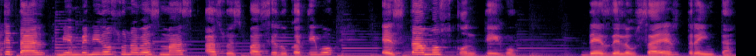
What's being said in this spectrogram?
¿qué tal? Bienvenidos una vez más a su espacio educativo Estamos contigo, desde la USAER 30,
